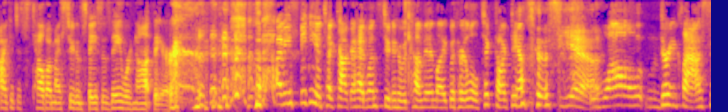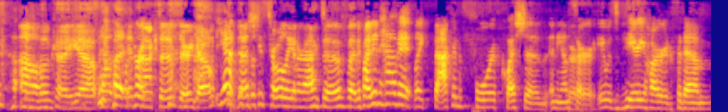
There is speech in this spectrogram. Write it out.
I could just tell by my students' faces they were not there. I mean, speaking of TikTok, I had one student who would come in like with her little TikTok dances Yeah. while during class. Um, Okay. Yeah. Well, so, the like- interactive. there you go. yeah, that, she's totally interactive. But if I didn't have it like back and forth question and answer, it was very hard for them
